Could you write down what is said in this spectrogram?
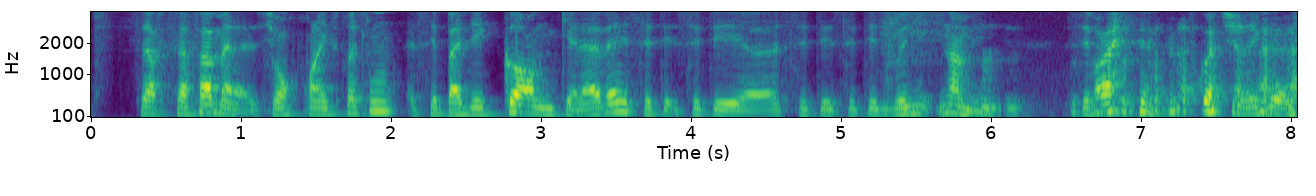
c'est-à-dire que sa femme, si on reprend l'expression, c'est pas des cornes qu'elle avait, c'était, c'était, c'était, c'était devenu, non mais, c'est vrai. Pourquoi tu rigoles?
